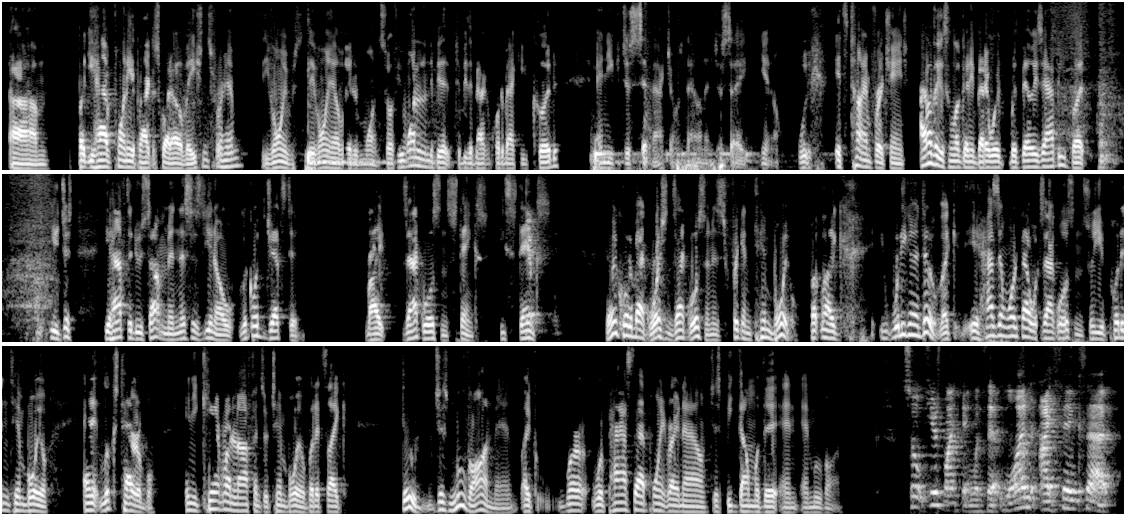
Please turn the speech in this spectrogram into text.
Um, but you have plenty of practice squad elevations for him. You've only they've only elevated once, so if you wanted him to be to be the backup quarterback, you could and you could just sit Mac Jones down and just say, you know, we, it's time for a change. I don't think it's gonna look any better with, with Bailey Zappe, but you just you have to do something. And this is, you know, look what the Jets did, right? Zach Wilson stinks. He stinks. Yep. The only quarterback worse than Zach Wilson is freaking Tim Boyle. But like, what are you gonna do? Like, it hasn't worked out with Zach Wilson, so you put in Tim Boyle, and it looks terrible. And you can't run an offense with Tim Boyle, but it's like dude, just move on, man. Like we're we're past that point right now. Just be done with it and and move on. So here's my thing with it. One, I think that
